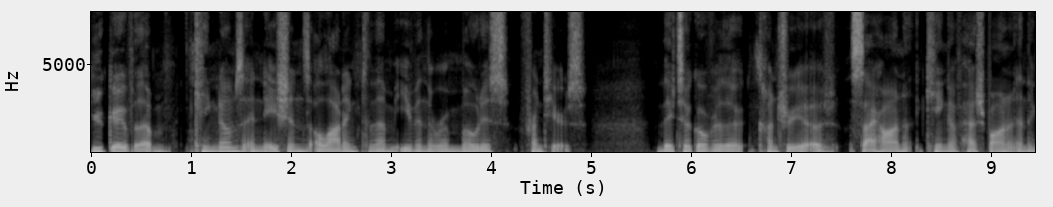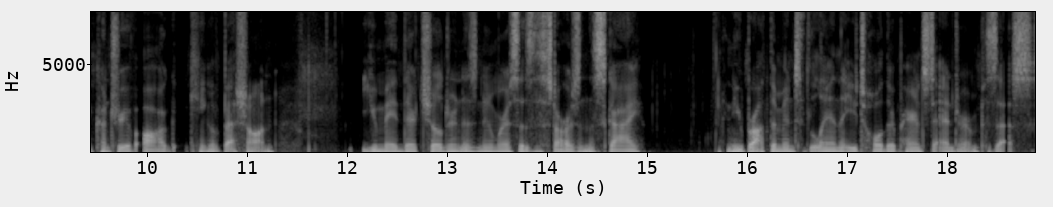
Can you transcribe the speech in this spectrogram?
You gave them kingdoms and nations, allotting to them even the remotest frontiers. They took over the country of Sihon, king of Heshbon, and the country of Og, king of Bashan. You made their children as numerous as the stars in the sky, and you brought them into the land that you told their parents to enter and possess.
